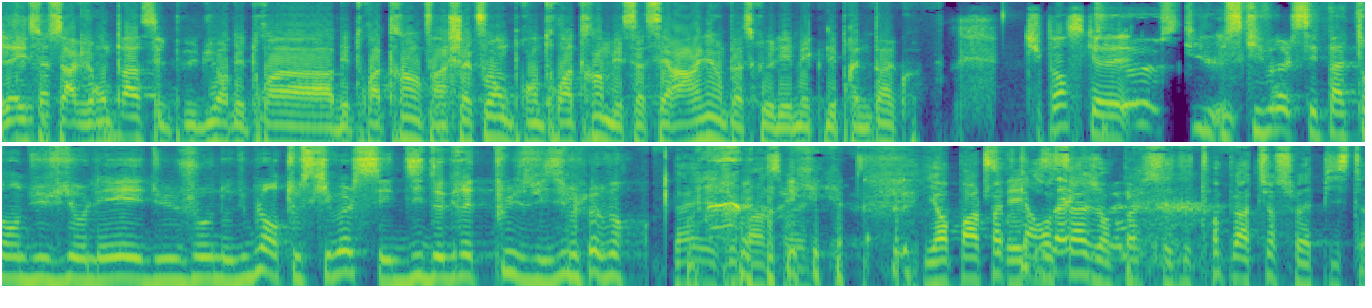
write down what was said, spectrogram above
là, ils s'en serviront pas. C'est le plus dur des trois des trois trains. Enfin, à chaque fois, on prend trois trains, mais ça sert à rien parce que les mecs les prennent pas, quoi. Tu penses que ce qu'ils ce qu'ils veulent, c'est pas tant du violet, du jaune ou du blanc. Tout ce qu'ils veulent, c'est 10 degrés de plus, visiblement. Ouais, je pense, ouais. Et on parle pas de C'est carrossage, on parle de température sur la piste.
